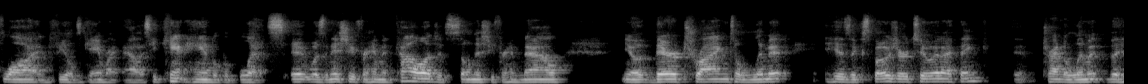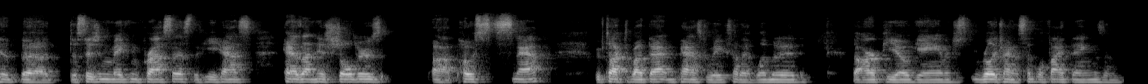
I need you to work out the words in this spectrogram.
flaw in Fields' game right now is he can't handle the blitz. It was an issue for him in college. It's still an issue for him now you know they're trying to limit his exposure to it i think eh, trying to limit the, the decision making process that he has has on his shoulders uh, post snap we've talked about that in past weeks how they've limited the rpo game and just really trying to simplify things. And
